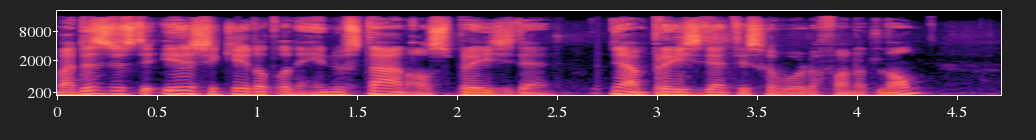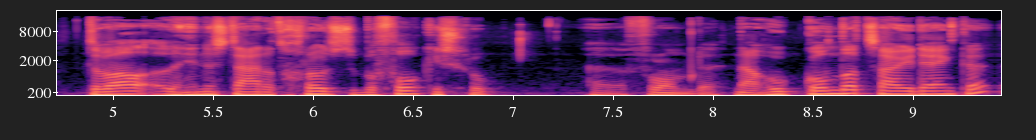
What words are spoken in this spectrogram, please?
Maar dit is dus de eerste keer dat een Hindustan als president, ja, een president is geworden van het land. Terwijl een het grootste bevolkingsgroep uh, vormde. Nou, hoe komt dat zou je denken?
